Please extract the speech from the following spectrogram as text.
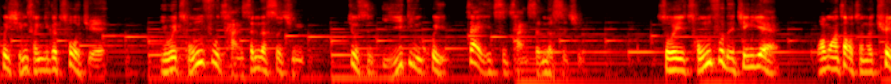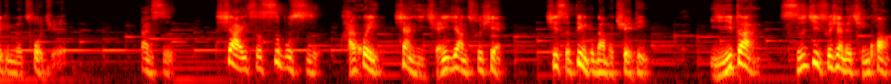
会形成一个错觉，以为重复产生的事情就是一定会再一次产生的事情。所以，重复的经验往往造成了确定的错觉。但是，下一次是不是还会像以前一样出现，其实并不那么确定。一旦实际出现的情况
